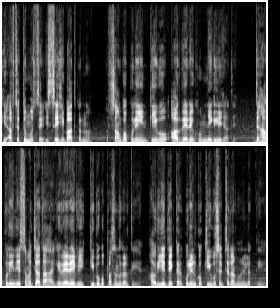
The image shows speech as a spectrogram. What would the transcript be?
कि अब से तुम मुझसे इससे ही बात करना। अब शाम को कुलीन कीवो और रेरे घूमने के लिए जाते हैं। जहाँ कुलीन ये समझ जाता है कि रेरे भी कीबो को पसंद करती है, और ये देखकर कुलीन को कीबो से जलन होने लगती है।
